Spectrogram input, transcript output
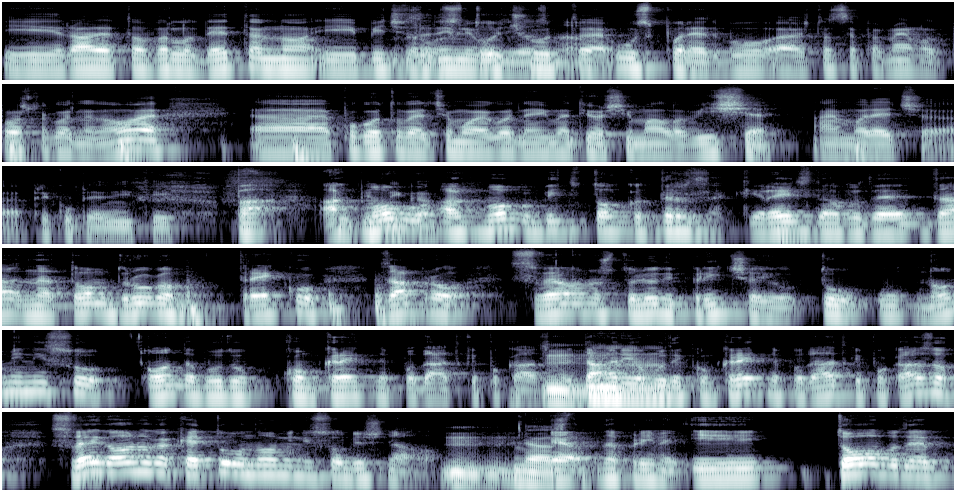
i rade to vrlo detaljno i bit će zanimljivo čuti usporedbu što se promijenilo od prošle godine na ove. E, pogotovo jer ćemo ove godine imati još i malo više, ajmo reći, prikupljenih tih Pa, ako mogu, ak mogu biti toliko drzak i reći da bude da na tom drugom treku zapravo sve ono što ljudi pričaju tu u nominisu, onda budu konkretne podatke pokazali. Mm-hmm. Dario bude konkretne podatke pokazao, svega onoga kad je tu u nominisu objašnjavao. Mm-hmm. Evo, na primjer. I to bude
